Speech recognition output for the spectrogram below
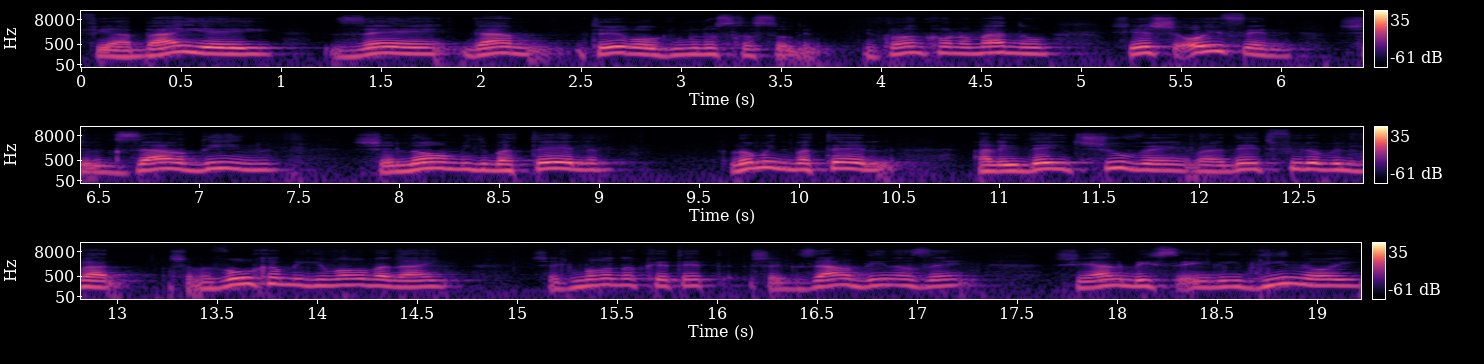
לפי אביי זה גם תוירו גמילוס חסודים. מכל מקום למדנו שיש אויפן של גזר דין שלא מתבטל, לא מתבטל על ידי תשובה ועל ידי תפילו בלבד. עכשיו, עברו כאן בגימור ודאי, שהגמור נוקטת, שהגזר דין הזה, שיעל בישראלי דינוי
